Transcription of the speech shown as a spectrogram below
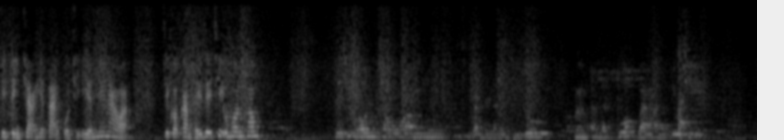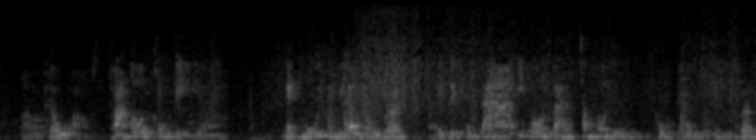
thì tình trạng hiện tại của chị Yến như thế nào ạ? Chị có cảm thấy dễ chịu hơn không dễ chịu hơn sau um, lần này là lần thứ tư. Vâng. À, đặt thuốc và điều trị à, đầu thoáng hơn không bị à, nghẹt mũi không bị đau đầu. Vâng. Đấy, dịch cũng ra ít hơn và trong hơn không cái hôm đầu tiên thì vâng.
